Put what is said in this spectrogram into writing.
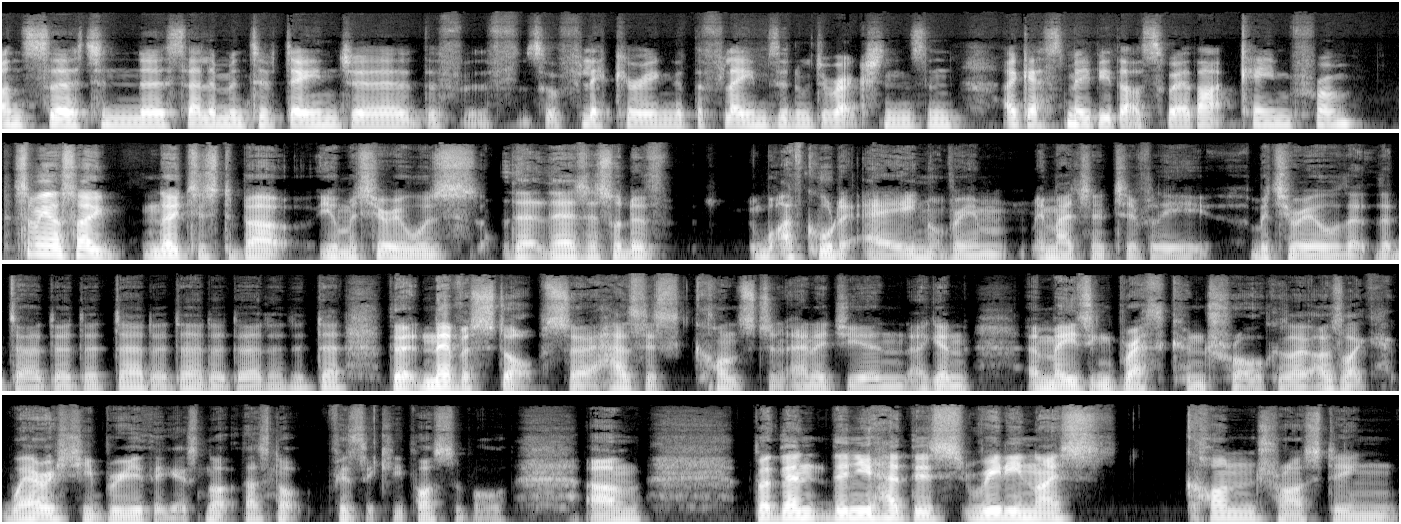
uncertainness, element of danger, the f- f- sort of flickering of the flames in all directions, and I guess maybe that's where that came from. Something else I noticed about your material was that there's a sort of what I've called it A, not very imaginatively, material that that never stops. So it has this constant energy and again amazing breath control. Because I, I was like, where is she breathing? It's not that's not physically possible. Um, but then then you had this really nice contrasting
